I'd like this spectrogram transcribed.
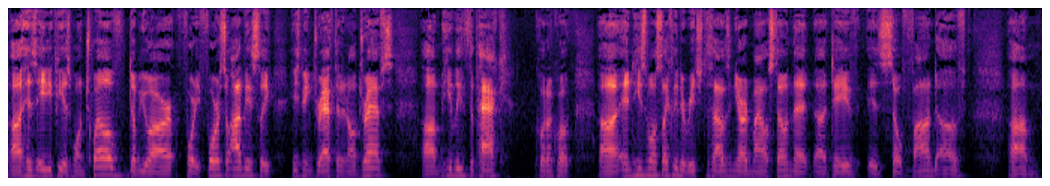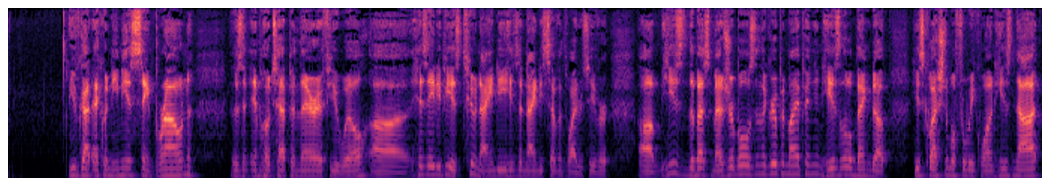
Uh, his ADP is 112, WR 44. So obviously he's being drafted in all drafts. Um, he leads the pack, quote unquote, uh, and he's most likely to reach the thousand yard milestone that uh, Dave is so fond of. Um, you've got Equanimeous St. Brown. There's an Imhotep in there, if you will. Uh, his ADP is 290. He's the 97th wide receiver. Um, he's the best measurables in the group, in my opinion. He is a little banged up. He's questionable for week one. He's not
